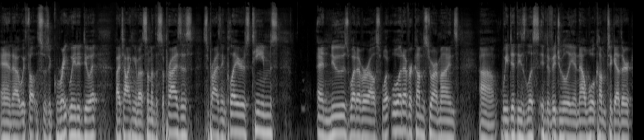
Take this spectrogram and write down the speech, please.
and uh, we felt this was a great way to do it by talking about some of the surprises, surprising players, teams, and news, whatever else, what, whatever comes to our minds. Uh, we did these lists individually, and now we'll come together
